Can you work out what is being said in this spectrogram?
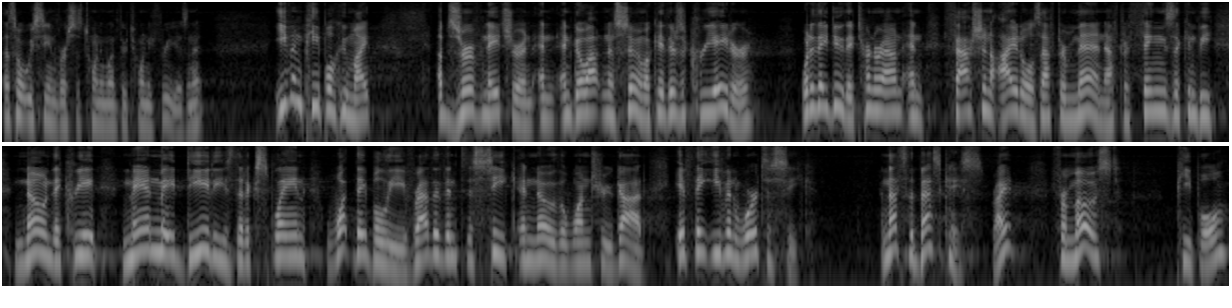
That's what we see in verses 21 through 23, isn't it? Even people who might observe nature and, and, and go out and assume, okay, there's a creator what do they do? They turn around and fashion idols after men, after things that can be known. They create man made deities that explain what they believe rather than to seek and know the one true God, if they even were to seek. And that's the best case, right? For most people,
